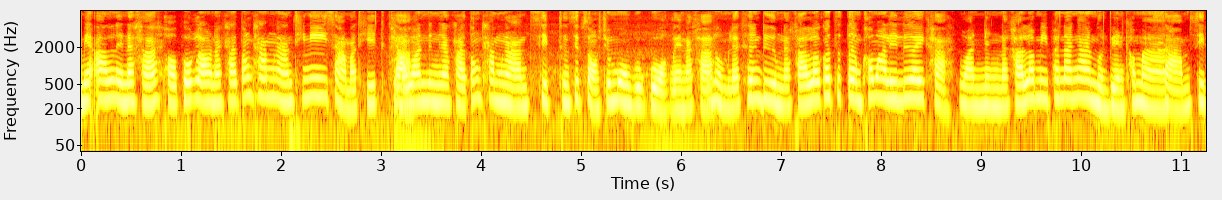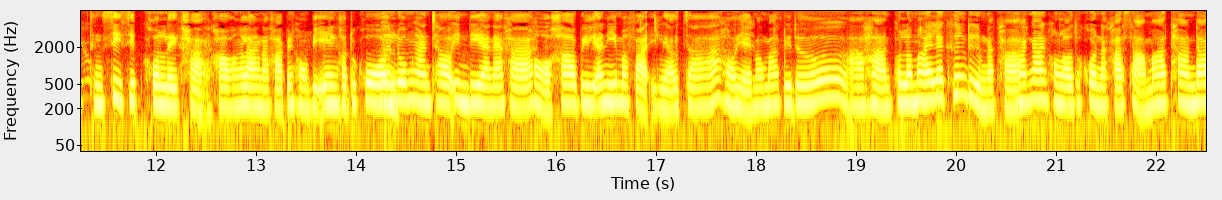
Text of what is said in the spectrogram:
ไม่อั้นเลยนะคะ พอพวกเรานะคะ ต้องทำงานที่นี่ 3 อาทิตย์ค่ะแล้ววันหนึ่งนะคะ ต้องทำงาน 10ถึง12 ชั่วโมงบวกๆเลยนะคะขนมและเครื่องดื่มนะคะเราก็จะเติมเข้ามาเรื่อยๆค่ะ วันหนึ่งนะคะ เรามีพนักงานหมุนเวียนเข้ามา 30ถึง40 คนเลยค่ะข้าวข้างล่างนะคะ เป็นของบีเองค่ะทุกคนเพื่อนร่วมงานชาวอินเดียนะคะห่อข้าวบิริยานีมาฝากอีกแล้วจ้าห่อใหญ่มากๆเลยเด้ออาหารผลไม้และเครื่องดื่มนะคะพนักงานของเราทุกคนนะคะ สามารถทานได้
